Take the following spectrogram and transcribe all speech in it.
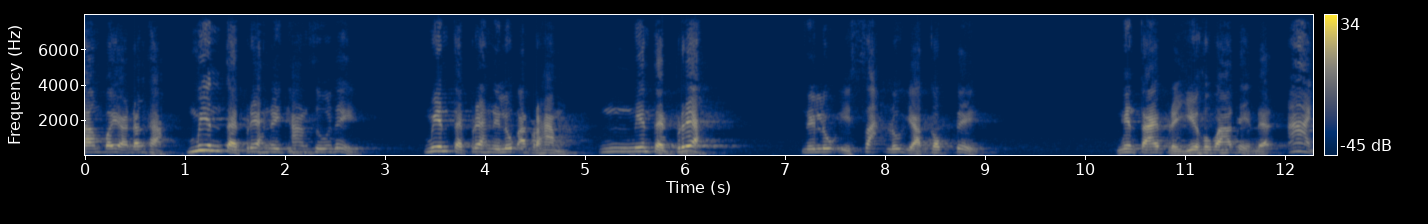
ដើម្បីឲ្យដឹងថា មានតែព្រះនៃឋានសួគ៌ទេ មានតែព្រះនៃលោកអាប់រ៉ាហាំមានតែព្រះនៃលោកអ៊ីសាក់លោកយ៉ាកុបទេ មានតែព្រះយេហូវ៉ាទេដែលអាច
